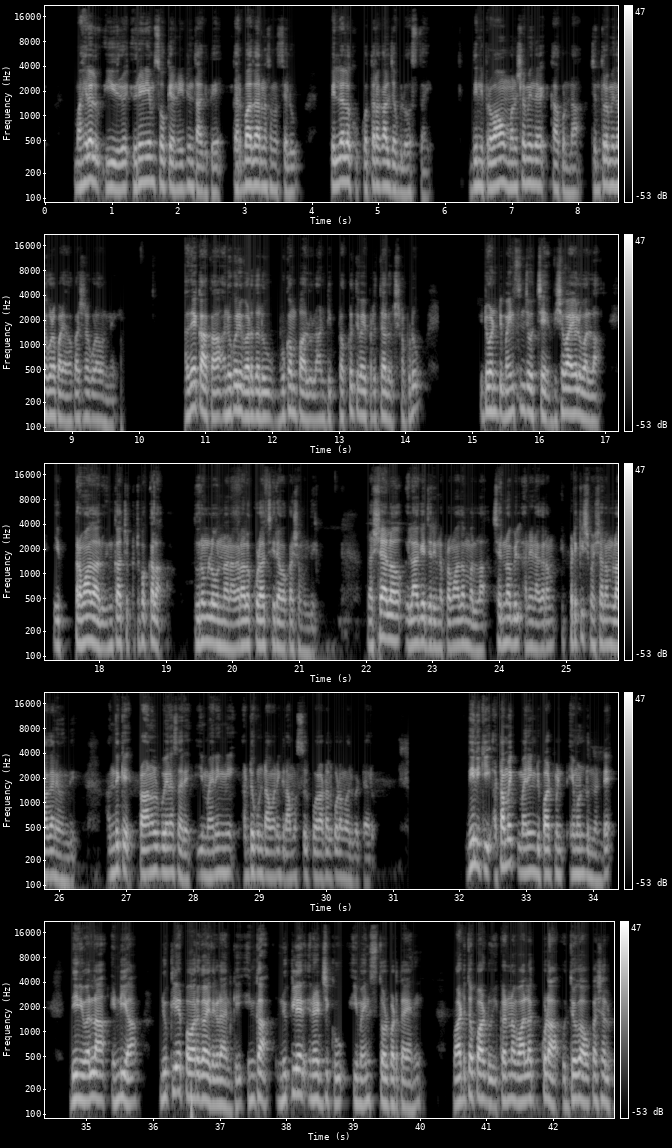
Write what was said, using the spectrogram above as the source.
మహిళలు ఈ యురేనియం సోకిన నీటిని తాగితే గర్భధారణ సమస్యలు, పిల్లలకు కొత్త రకాల జబ్బులు వస్తాయి. దీని ప్రభావం మనుషుల మీదే కాకుండా జంతువుల మీద కూడా పడే అవకాశాలు కూడా ఉన్నాయి. అదే కాక అనుకుని వరదలు, భూకంపాలు లాంటి ప్రకృతి వైపరీత్యాలు వచ్చినప్పుడు ఇటువంటి మైన్స్ నుంచి వచ్చే విషవాయువుల వల్ల ఈ ప్రమాదాలు ఇంకా చుట్టుపక్కల దూరంలో ఉన్న నగరాలకు కూడా చేరే అవకాశం ఉంది. రష్యాలో ఇలాగే జరిగిన ప్రమాదం వల్ల చెర్నోబిల్ అనే నగరం ఇప్పటికీ శ్మశానం లాగానే ఉంది. అందుకే ప్రాణాలు పోయినా సరే ఈ మైనింగ్ని అడ్డుకుంటామని గ్రామస్తులు పోరాటాలు కూడా మొదలుపెట్టారు. దీనికి అటామిక్ మైనింగ్ డిపార్ట్మెంట్ ఏమంటుందంటే దీనివల్ల ఇండియా న్యూక్లియర్ పవర్గా ఎదగడానికి ఇంకా న్యూక్లియర్ ఎనర్జీకు ఈ మైన్స్ తోడ్పడతాయని, వాటితో పాటు ఇక్కడున్న వాళ్ళకు కూడా ఉద్యోగ అవకాశాలు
